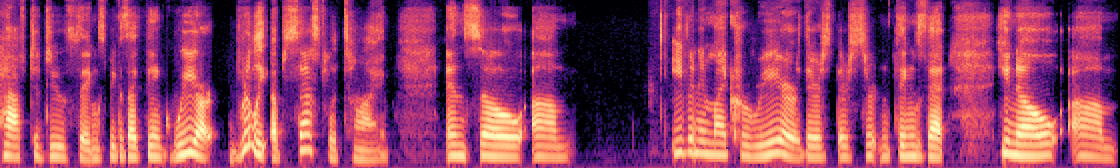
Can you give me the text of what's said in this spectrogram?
have to do things because I think we are really obsessed with time, and so um, even in my career there's there's certain things that you know um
